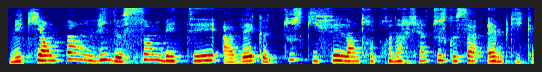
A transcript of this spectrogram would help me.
mais qui n'ont pas envie de s'embêter avec tout ce qui fait l'entrepreneuriat, tout ce que ça implique.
